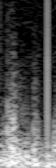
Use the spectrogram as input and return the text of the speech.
you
